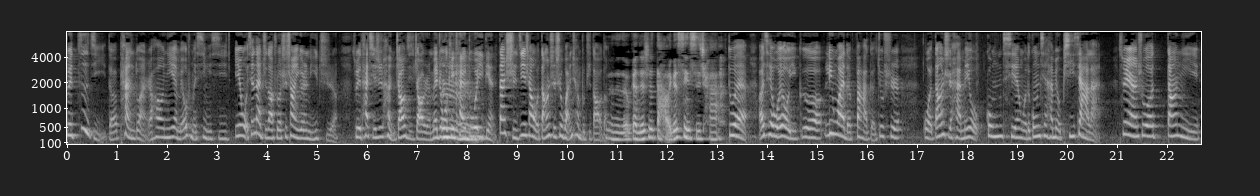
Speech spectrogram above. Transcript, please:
对自己的判断，然后你也没有什么信息，因为我现在知道说是上一个人离职，所以他其实很着急招人，没准我可以开多一点，但实际上我当时是完全不知道的。对对对，我感觉是打了个信息差。对，而且我有一个另外的 bug，就是我当时还没有工签，我的工签还没有批下来。虽然说当你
